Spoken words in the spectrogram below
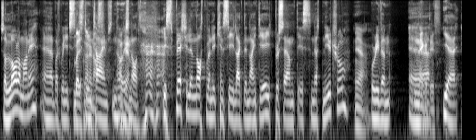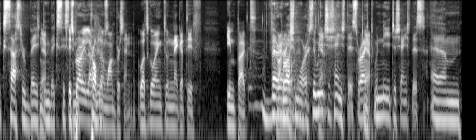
It's a lot of money, uh, but we need 16 times. No, okay. it's not. Especially not when you can see like the 98% is net neutral. Yeah. Or even negative. Yeah, exacerbating yeah. the existing. It's probably larger problems. than one percent. What's going to negative impact? Very much more. So we yeah. need to change this, right? We need to change this. Um,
